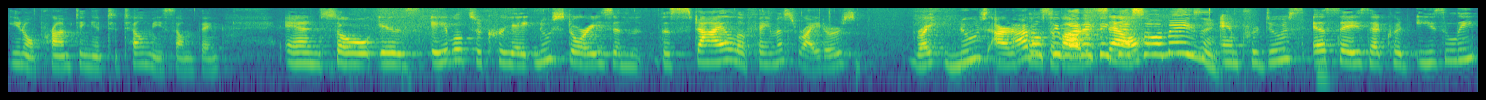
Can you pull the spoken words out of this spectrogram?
you know, prompting it to tell me something. And so is able to create new stories in the style of famous writers, write news articles I don't see why about they think that's itself, so amazing. and produce essays that could easily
